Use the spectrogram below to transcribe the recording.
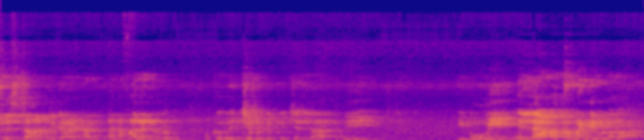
സിസ്റ്റമാറ്റിക്കായിട്ട് അങ്ങനെ മരങ്ങളും ഒക്കെ വെച്ച് പിടിപ്പിച്ച് എല്ലാത്തിനെയും ഈ ഭൂമി എല്ലാവർക്കും വേണ്ടിയുള്ളതാണ്.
